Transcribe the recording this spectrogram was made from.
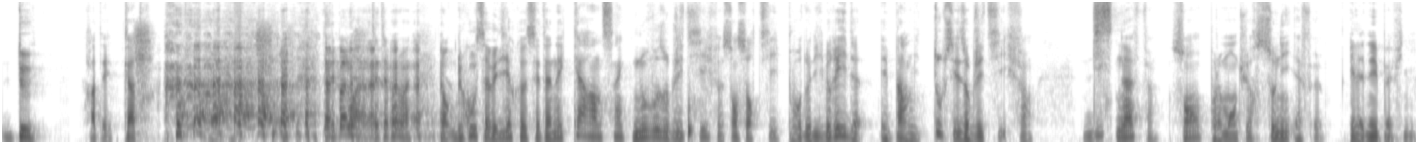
Deux. Raté, 4. t'étais pas loin, t'étais pas loin. Donc du coup, ça veut dire que cette année, 45 nouveaux objectifs sont sortis pour de l'hybride, et parmi tous ces objectifs, 19 sont pour la monture Sony FE. Et l'année n'est pas finie.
